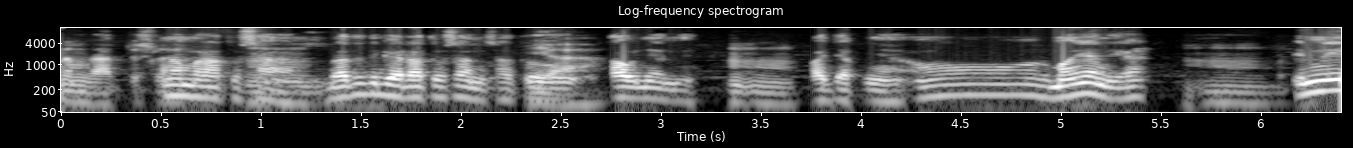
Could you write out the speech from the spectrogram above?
600 lah. 600-an. Mm. Berarti 300-an satu Iya. tahunnya nih Mm-mm. pajaknya. Oh, lumayan ya. Mm-mm. Ini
